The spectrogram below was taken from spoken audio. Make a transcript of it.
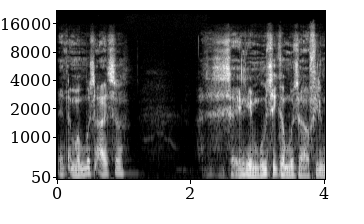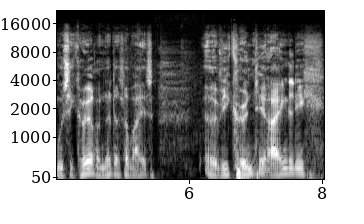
Man muss also, das ist ja ein Musiker muss auch viel Musik hören, dass er weiß, äh, wie könnte eigentlich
